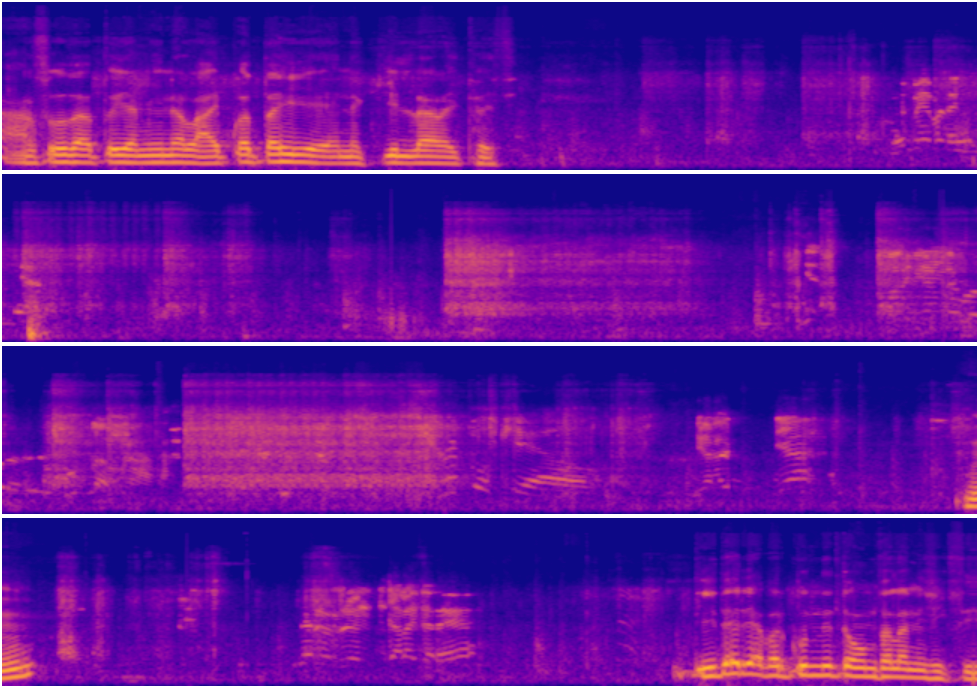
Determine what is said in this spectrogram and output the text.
আসুদা তুই আমি না লাইভ করতে না কিল্লা রাইতেছি দিদার আবার কোন দিন তো ওম চালানি শিখছি।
